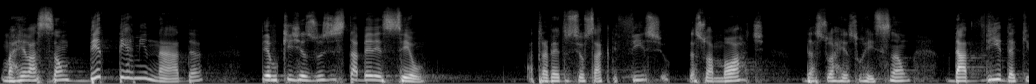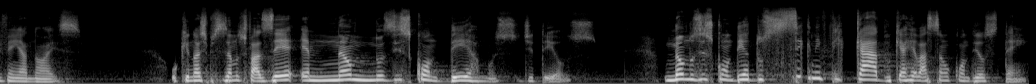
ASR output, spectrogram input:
Uma relação determinada pelo que Jesus estabeleceu através do seu sacrifício, da sua morte, da sua ressurreição, da vida que vem a nós. O que nós precisamos fazer é não nos escondermos de Deus, não nos esconder do significado que a relação com Deus tem,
